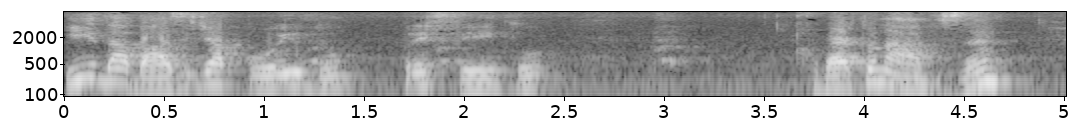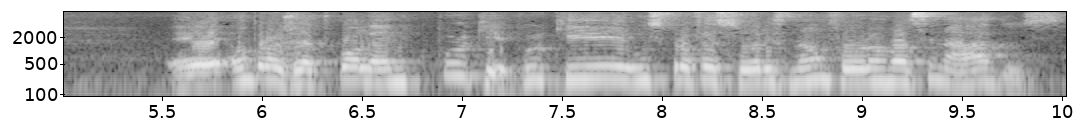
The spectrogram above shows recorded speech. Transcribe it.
e da base de apoio do prefeito Roberto Naves. Né? É um projeto polêmico, por quê? Porque os professores não foram vacinados,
